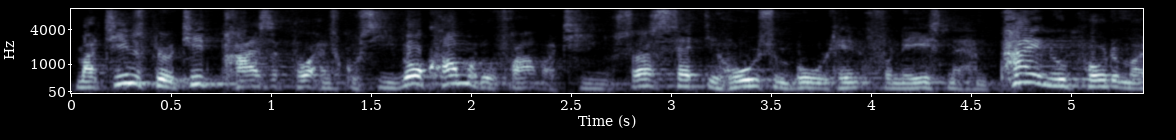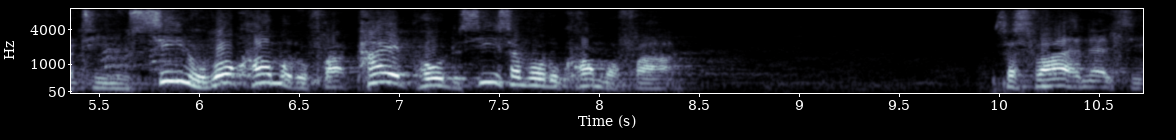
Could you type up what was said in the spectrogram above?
Martinus blev tit presset på, at han skulle sige, hvor kommer du fra, Martinus? Så satte de hovedsymbol hen for næsen af ham. Peg nu på det, Martinus. Sig nu, hvor kommer du fra? Peg på det. Sig så, hvor du kommer fra. Så svarede han altid,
